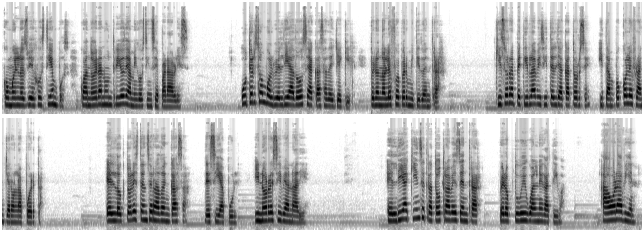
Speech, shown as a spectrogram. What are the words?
como en los viejos tiempos, cuando eran un trío de amigos inseparables. Utterson volvió el día 12 a casa de Jekyll, pero no le fue permitido entrar. Quiso repetir la visita el día 14 y tampoco le franquearon la puerta. El doctor está encerrado en casa, decía Poole, y no recibe a nadie. El día 15 trató otra vez de entrar, pero obtuvo igual negativa. Ahora bien,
